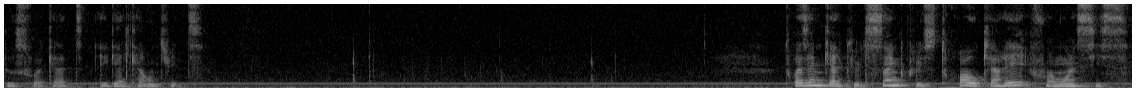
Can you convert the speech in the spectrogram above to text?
12 fois 4 égale 48. Troisième calcul, 5 plus 3 au carré fois moins 6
